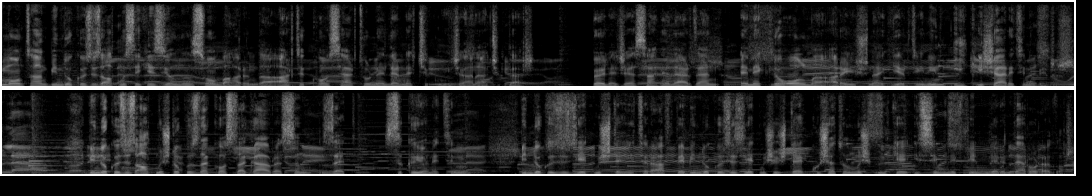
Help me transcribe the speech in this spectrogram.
Montand 1968 yılının sonbaharında artık konser turnelerine çıkmayacağını açıklar. Böylece sahnelerden emekli olma arayışına girdiğinin ilk işaretini verir. 1969'da Costa Gavras'ın Z, Sıkı Yönetim, 1970'te İtiraf ve 1973'te Kuşatılmış Ülke isimli filmlerinde rol alır.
